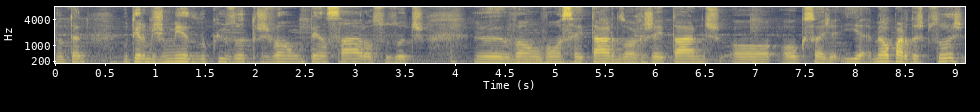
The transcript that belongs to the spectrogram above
não tanto, o termos medo do que os outros vão pensar ou se os outros uh, vão, vão aceitar-nos ou rejeitar-nos ou, ou o que seja. E a maior parte das pessoas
